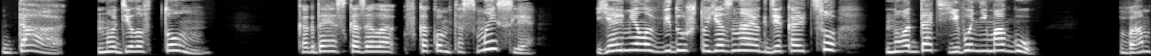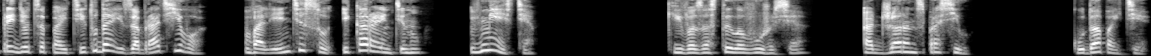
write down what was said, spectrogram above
«Да, но дело в том, когда я сказала «в каком-то смысле», я имела в виду, что я знаю, где кольцо, но отдать его не могу. Вам придется пойти туда и забрать его. Валентису и Карентину. Вместе. Кива застыла в ужасе, а Джарен спросил, «Куда пойти?»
